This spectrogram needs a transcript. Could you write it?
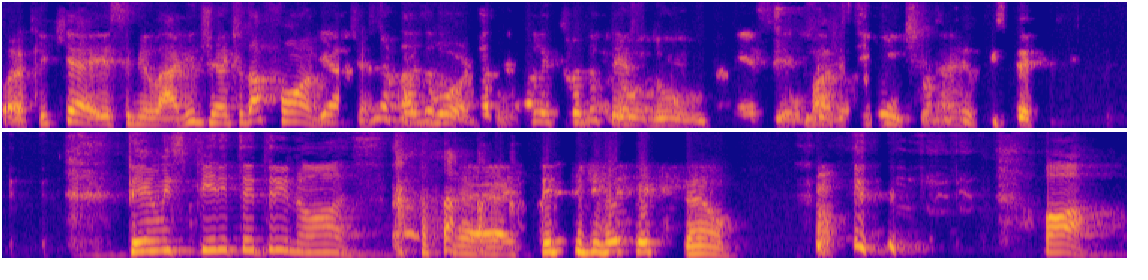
o que, que é esse milagre diante da fome, diante da dor, fazendo a leitura do texto, do, esse episódio deficiente, né? Você- Tem um espírito entre nós. É, espírito de repetição. Ó,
